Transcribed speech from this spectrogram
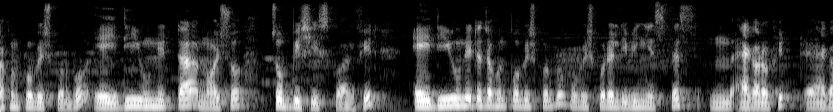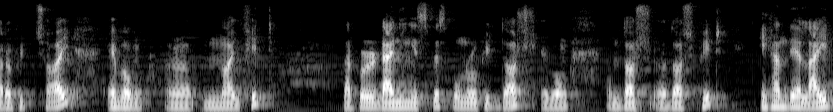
যখন প্রবেশ করব, এই ডি ইউনিটটা নয়শো চব্বিশ স্কোয়ার ফিট। এই ডি ইউনিটে যখন প্রবেশ করব, প্রবেশ করে লিভিং স্পেস এগারো ফিট এগারো ফিট ছয় এবং নয় ফিট। তারপরে ডাইনিং স্পেস পনেরো ফিট দশ এবং দশ দশ ফিট। এখান দিয়ে লাইট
